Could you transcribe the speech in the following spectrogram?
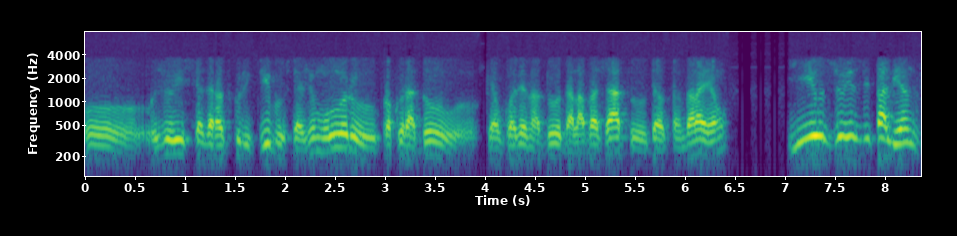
o, o, juiz federal de Curitiba, o Sérgio Moro, o procurador, que é o coordenador da Lava Jato, o Deltan Dallagnol, e os juízes italianos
